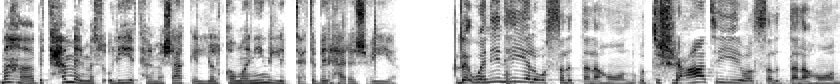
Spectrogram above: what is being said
مها بتحمل مسؤولية هالمشاكل للقوانين اللي بتعتبرها رجعية. القوانين هي اللي وصلتنا لهون والتشريعات هي اللي وصلتنا لهون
